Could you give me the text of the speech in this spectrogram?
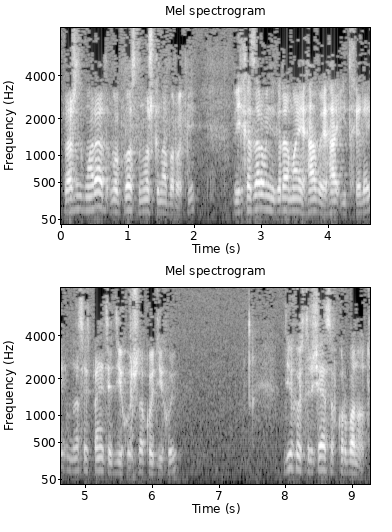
Спрашивает Гмара, вопрос немножко наоборот. Вихазарова не гора май хавы га итхелей. У нас есть понятие дихуй. Что такое дихуй? Дихуй встречается в курбанот.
